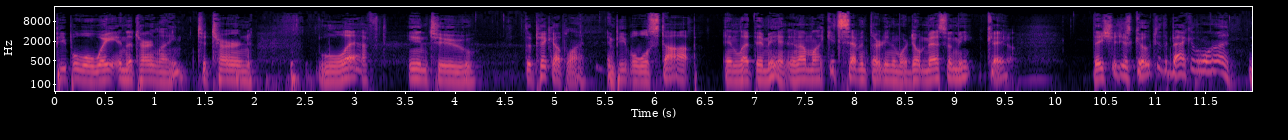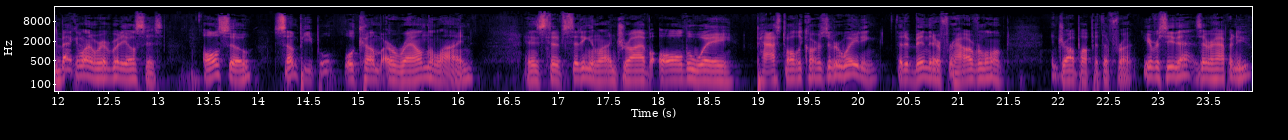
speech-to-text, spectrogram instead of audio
people will wait in the turn lane to turn left into the pickup line, and people will stop and let them in. And I'm like, it's seven thirty in the morning. Don't mess with me, okay? They should just go to the back of the line, the back of the line where everybody else is. Also, some people will come around the line, and instead of sitting in line, drive all the way past all the cars that are waiting that have been there for however long, and drop up at the front. You ever see that? Has that ever happened to you?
